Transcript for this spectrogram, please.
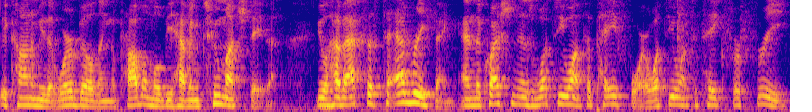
economy that we're building, the problem will be having too much data you'll have access to everything. And the question is, what do you want to pay for? What do you want to take for free?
